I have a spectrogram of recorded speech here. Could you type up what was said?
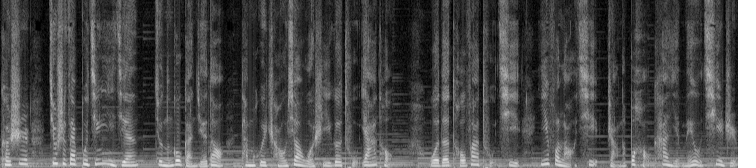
可是就是在不经意间就能够感觉到他们会嘲笑我是一个土丫头，我的头发土气，衣服老气，长得不好看，也没有气质。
